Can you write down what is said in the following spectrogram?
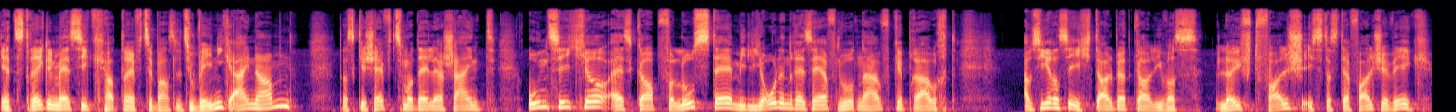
Jetzt regelmäßig hat der FC Basel zu wenig Einnahmen. Das Geschäftsmodell erscheint unsicher. Es gab Verluste, Millionenreserven wurden aufgebraucht. Aus Ihrer Sicht, Albert Galli, was läuft falsch? Ist das der falsche Weg?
